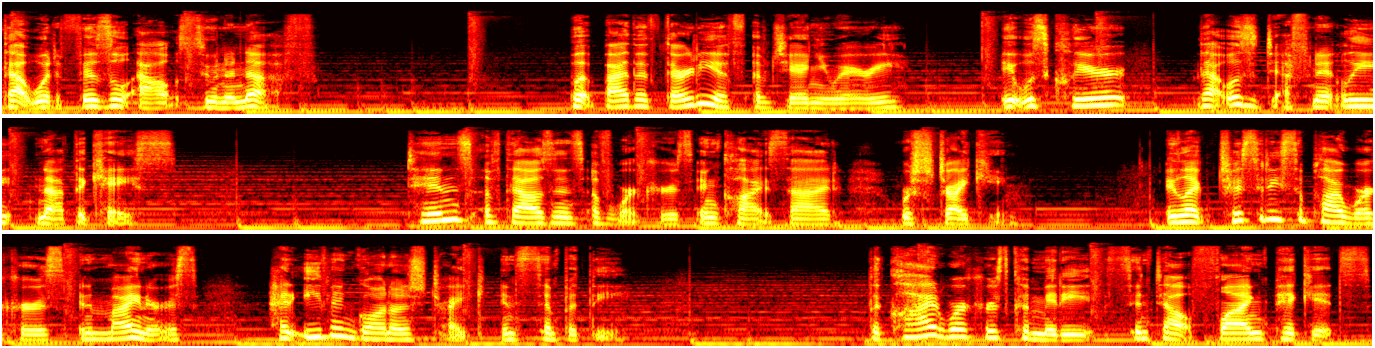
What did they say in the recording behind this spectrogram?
that would fizzle out soon enough. But by the 30th of January, it was clear that was definitely not the case. Tens of thousands of workers in Clydeside were striking. Electricity supply workers and miners had even gone on strike in sympathy. The Clyde Workers Committee sent out flying pickets,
